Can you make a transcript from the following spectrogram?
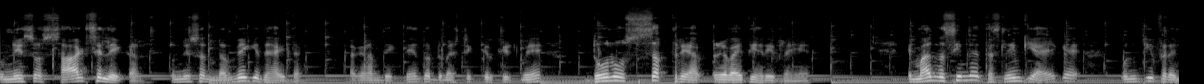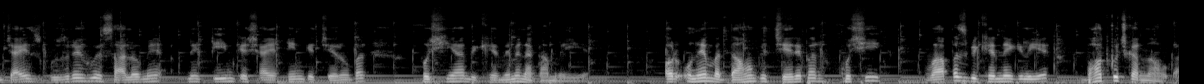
انیس سو ساٹھ سے لے کر انیس سو نوے کی دہائی تک اگر ہم دیکھتے ہیں تو ڈومیسٹک کرکٹ میں دونوں سخت روایتی حریف رہے ہیں۔ اماد وسیم نے تسلیم کیا ہے کہ ان کی فرنچائز گزرے ہوئے سالوں میں اپنی ٹیم کے شائقین کے چہروں پر خوشیاں بکھیرنے میں ناکام رہی ہے اور انہیں مداحوں کے چہرے پر خوشی واپس بکھیرنے کے لیے بہت کچھ کرنا ہوگا۔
